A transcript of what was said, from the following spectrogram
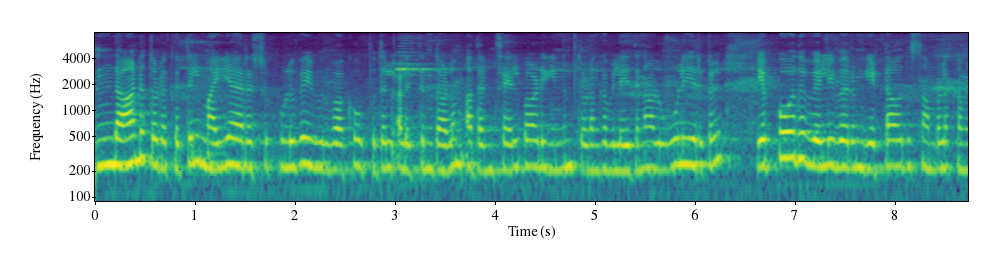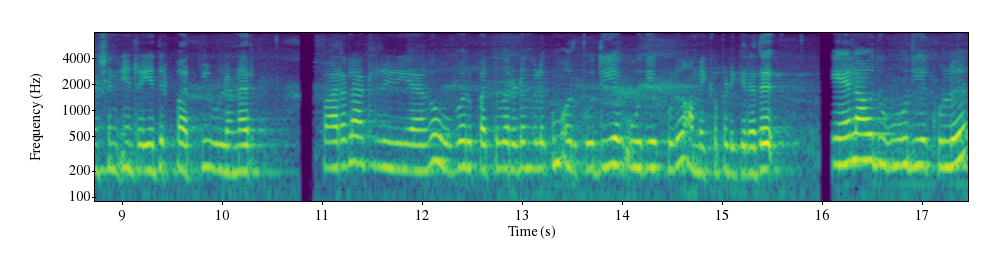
இந்த ஆண்டு தொடக்கத்தில் மைய அரசு குழுவை உருவாக்க ஒப்புதல் அளித்திருந்தாலும் அதன் செயல்பாடு இன்னும் தொடங்கவில்லை. இதனால் ஊழியர்கள் எப்போது வெளிவரும் எட்டாவது சம்பள கமிஷன் என்ற எதிர்பார்ப்பில் உள்ளனர். வரலாற்று ரீதியாக ஒவ்வொரு பத்து வருடங்களுக்கும் ஒரு புதிய ஊதியக் குழு அமைக்கப்படுகிறது. ஏழாவது ஊதியக் குழு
